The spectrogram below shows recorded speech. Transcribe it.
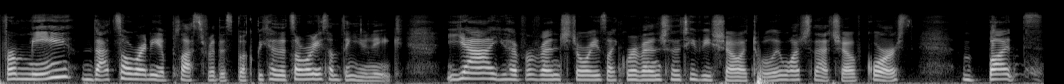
for me, that's already a plus for this book because it's already something unique. Yeah, you have revenge stories like Revenge the TV show. I totally watched that show, of course. But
